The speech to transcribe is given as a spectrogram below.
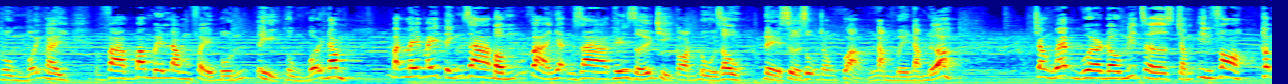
thùng mỗi ngày và 35,4 tỷ thùng mỗi năm. Bạn lấy máy tính ra bấm và nhận ra thế giới chỉ còn đủ dầu để sử dụng trong khoảng 50 năm nữa. Trang web worldometers.info thậm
